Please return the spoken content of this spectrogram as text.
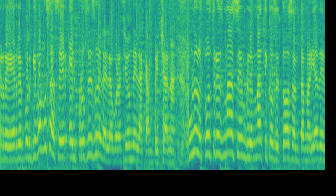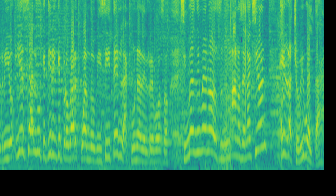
RR, porque vamos a hacer el proceso de la elaboración de la campechana, uno de los postres más emblemáticos de toda Santa María del Río y es algo que tienen que probar cuando visiten la cuna del rebozo. Sin más ni menos, manos en acción en la Chovi Vuelta.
